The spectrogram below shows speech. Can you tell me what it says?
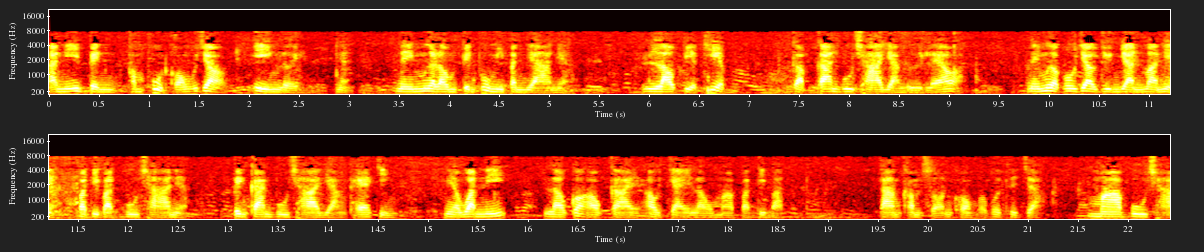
อันนี้เป็นคำพูดของพระเจ้าเองเลยเนี่ยในเมื่อเราเป็นผู้มีปัญญาเนี่ยเราเปรียบเทียบกับการบูชาอย่างอื่นแล้ว ในเมื่อพระเจ้ายืนยันว่าเนี่ยปฏิบัติบูชาเนี่ยเป็นการบูชาอย่างแท้จริง เนี่ยวันนี้เราก็เอากายเอาใจเรามาปฏิบัติ ตามคำสอนของพระพุทธเจ้ามาบูชา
